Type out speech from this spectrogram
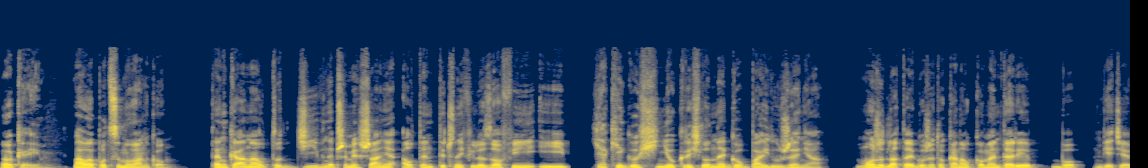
Okej, małe podsumowanko. Ten kanał to dziwne przemieszczanie autentycznej filozofii i jakiegoś nieokreślonego bajdurzenia. Może dlatego, że to kanał komentarzy, bo wiecie,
